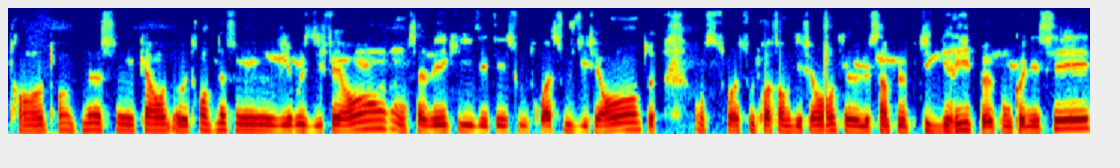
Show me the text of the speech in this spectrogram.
30, 39, 40, 39 virus différents. On savait qu'ils étaient sous trois souches différentes, sous trois formes différentes. Le, simple petite grippe qu'on connaissait,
